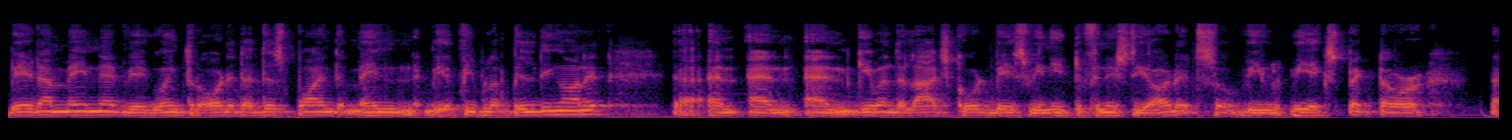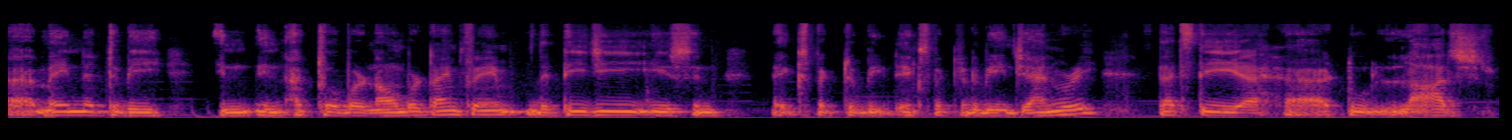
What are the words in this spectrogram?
beta mainnet. We are going through audit at this point. The main we have people are building on it, and and and given the large code base, we need to finish the audit. So we we expect our mainnet to be in, in October November timeframe. The TG is in expect to be expected to be in January. That's the uh, uh, two large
